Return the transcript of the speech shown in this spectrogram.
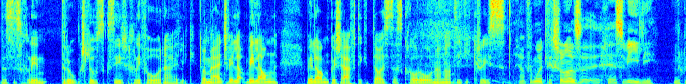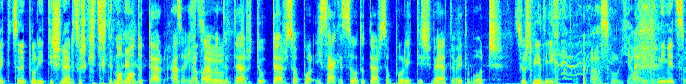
dass es ein, bisschen ein Trugschluss war, ein bisschen voreilig. Was meinst du, wie, wie lange wie lang beschäftigt uns das Corona noch, Digi Chris? ja, vermutlich schon als äh, ein Weile. Ich will jetzt nicht politisch werden, sonst gibt es wieder... Mal, mal, du darf, also ich Also- glaube, du darfst, du darfst so, ich sage es so, du darfst so politisch werden, wie du willst. Sonst werde ich. Also, ja, ich nehme jetzt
